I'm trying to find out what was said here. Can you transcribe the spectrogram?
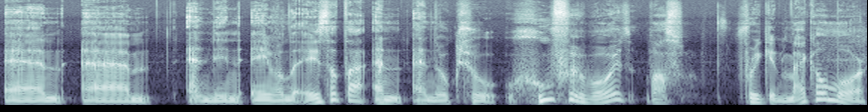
En, ehm, en in een van de is dat dat. En, en ook zo goed verwoord was freaking Macklemore. Maar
